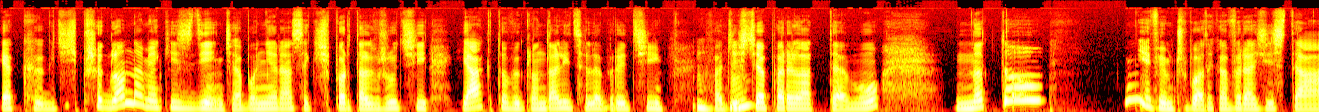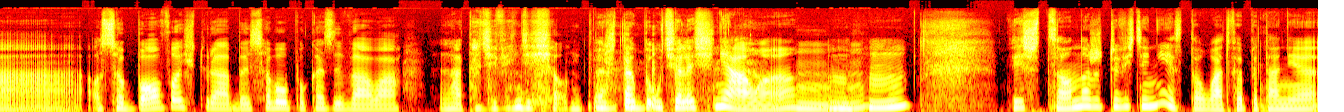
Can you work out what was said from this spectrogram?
jak gdzieś przeglądam jakieś zdjęcia, bo nieraz jakiś portal wrzuci, jak to wyglądali celebryci Mhm. 20 parę lat temu, no to nie wiem, czy była taka wyrazista osobowość, która by sobą pokazywała lata 90. że tak by ucieleśniała. Mhm. Mhm. Wiesz co, no rzeczywiście nie jest to łatwe pytanie.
